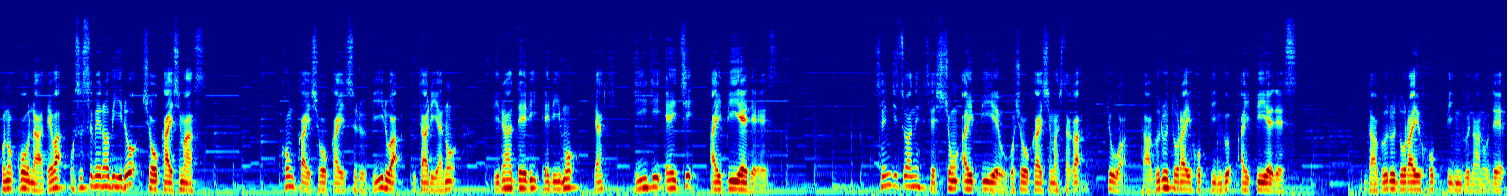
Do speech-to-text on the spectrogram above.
このコーナーではおすすめのビールを紹介します。今回紹介するビールはイタリアのビラデリエリモ焼き DDH IPA です。先日はねセッション IPA をご紹介しましたが今日はダブルドライホッピング IPA です。ダブルドライホッピングなので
